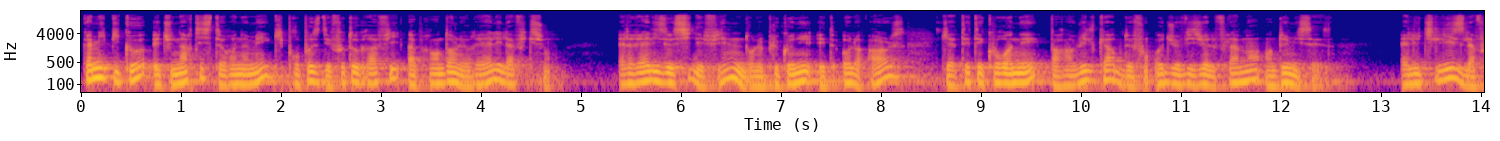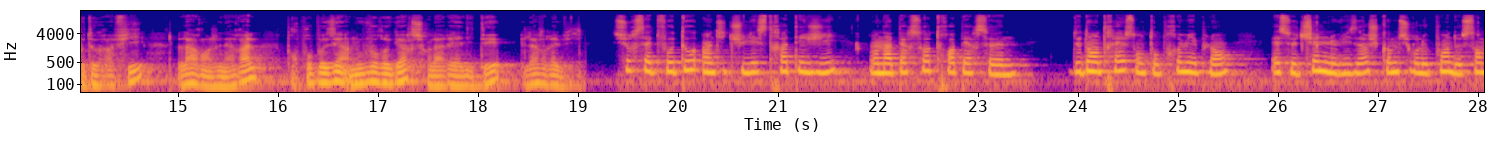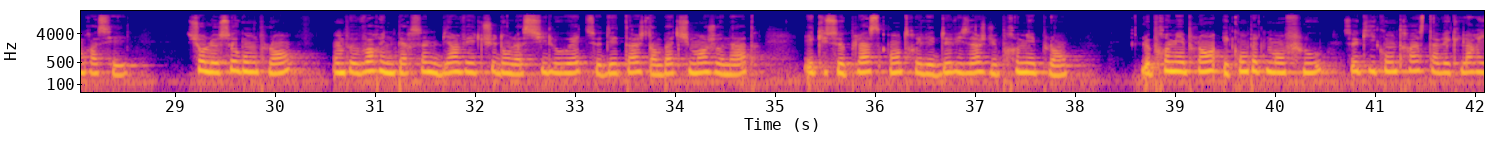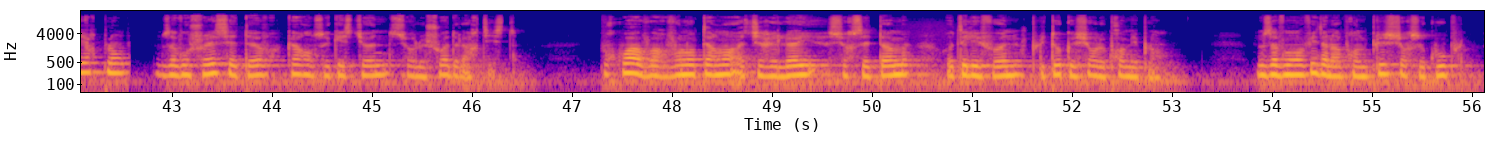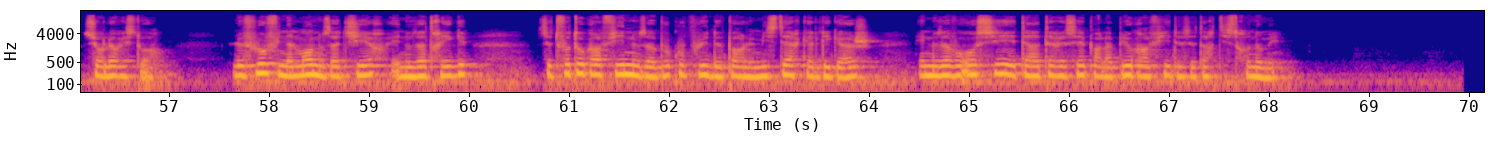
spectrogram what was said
Camille Picot est une artiste renommée qui propose des photographies appréhendant le réel et la fiction. Elle réalise aussi des films dont le plus connu est All Ours, qui a été couronné par un wildcard de fond audiovisuel flamand en 2016. Elle utilise la photographie, l'art en général, pour proposer un nouveau regard sur la réalité et la vraie vie. Sur cette photo intitulée Stratégie, on aperçoit trois personnes. Deux d'entre elles sont au premier plan, elles se tiennent le visage comme sur le point de s'embrasser. Sur le second plan, on peut voir une personne bien vêtue dont la silhouette se détache d'un bâtiment jaunâtre et qui se place entre les deux visages du premier plan. Le premier plan est complètement flou, ce qui contraste avec l'arrière-plan. Nous avons choisi cette œuvre car on se questionne sur le choix de l'artiste. Pourquoi avoir volontairement attiré l'œil sur cet homme au téléphone plutôt que sur le premier plan? Nous avons envie d'en apprendre plus sur ce couple, sur leur histoire. Le flou finalement nous attire et nous intrigue. Cette photographie nous a beaucoup plu de par le mystère qu'elle dégage, et nous avons aussi été intéressés par la biographie de cet artiste renommé.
